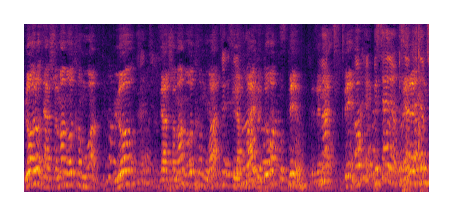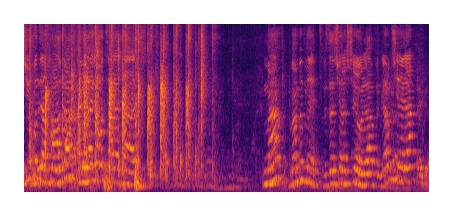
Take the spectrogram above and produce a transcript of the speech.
לא, לא, זו האשמה מאוד חמורה. לא, זו האשמה מאוד חמורה זה כלפיי לא- בתור הכותב, וזה? מעצבן. אוקיי, בסדר, בסדר, תמשיכו את זה אחר כך. אני רגע רוצה לדעת. מה, מה באמת, וזו שאלה שעולה, וגם שאלה... רגע,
